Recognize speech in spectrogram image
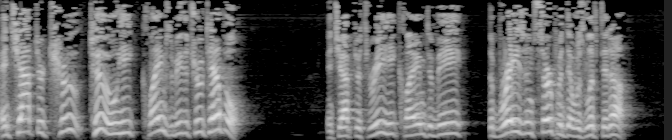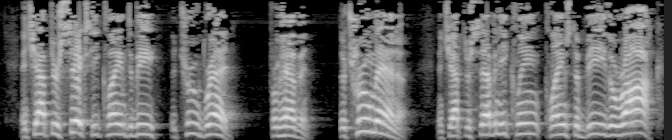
In chapter two, he claims to be the true temple. In chapter three, he claimed to be the brazen serpent that was lifted up. In chapter six, he claimed to be the true bread from heaven, the true manna. In chapter 7, he claims to be the rock.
